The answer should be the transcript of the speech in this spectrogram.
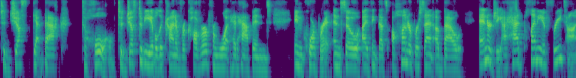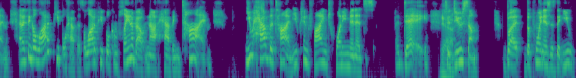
to just get back to whole, to just to be able to kind of recover from what had happened in corporate. And so I think that's 100% about energy. I had plenty of free time. And I think a lot of people have this. A lot of people complain about not having time. You have the time. You can find 20 minutes a day Yeah. to do something. but the point is is that you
